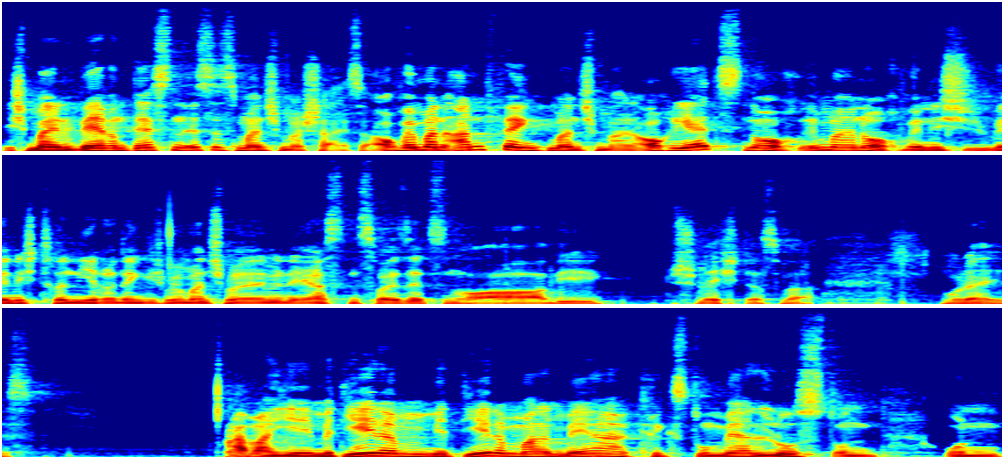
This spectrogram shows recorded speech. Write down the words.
Ich meine, währenddessen ist es manchmal scheiße. Auch wenn man anfängt manchmal, auch jetzt noch, immer noch, wenn ich, wenn ich trainiere, denke ich mir manchmal in den ersten zwei Sätzen, oh, wie schlecht das war oder ist. Aber je, mit, jedem, mit jedem Mal mehr kriegst du mehr Lust und, und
